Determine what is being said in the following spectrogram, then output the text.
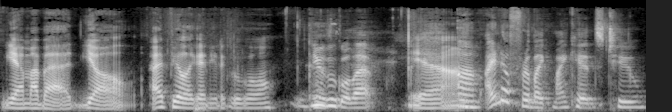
yeah, my bad. Y'all, I feel like I need to Google. You Google that. Yeah. Um, I know for like my kids too,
